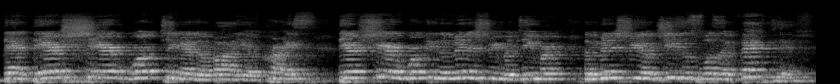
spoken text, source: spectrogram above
that their shared work together, body of Christ, their shared work in the ministry, Redeemer, the ministry of Jesus was effective.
